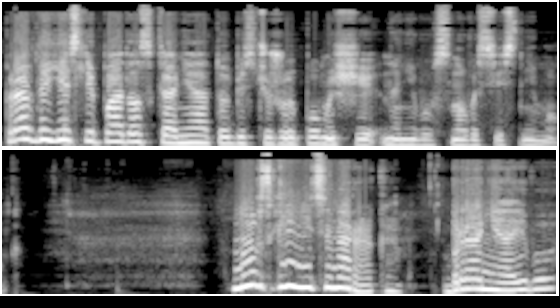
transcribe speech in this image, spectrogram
Правда, если падал с коня, то без чужой помощи на него снова сесть не мог. Но взгляните на рака. Броня его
